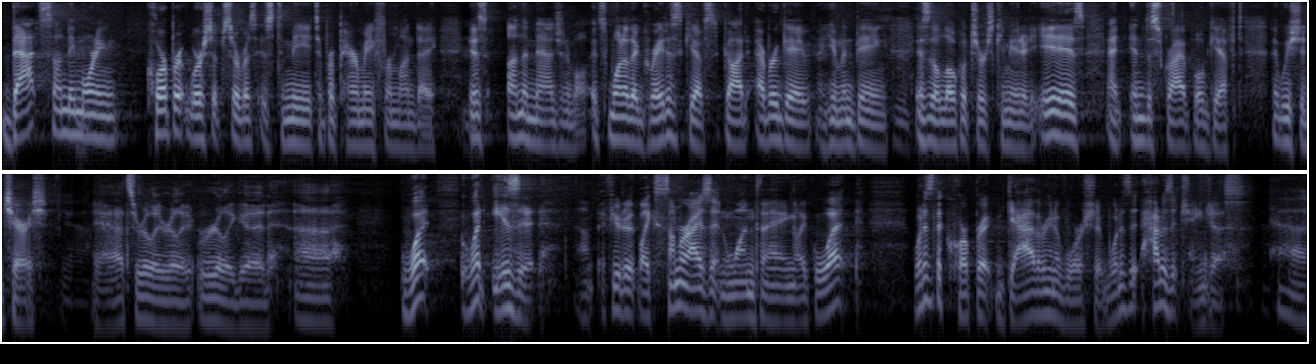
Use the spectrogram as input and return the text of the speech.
that Sunday morning corporate worship service is to me to prepare me for Monday is unimaginable. It's one of the greatest gifts God ever gave a human being is the local church community. It is an indescribable gift that we should cherish. Yeah, that's really, really, really good. Uh, what what is it um, if you were to like summarize it in one thing, like what, what is the corporate gathering of worship? What is it? How does it change us? Yeah.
